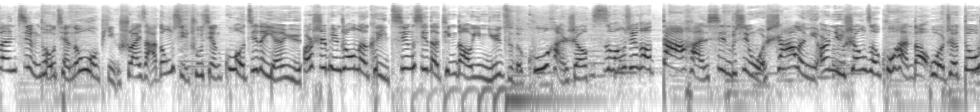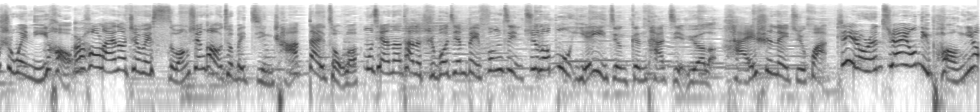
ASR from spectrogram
翻镜头前的物品，摔砸东西，出现过激的言语，而视频中呢可以清晰的听到一女子的哭喊声，死亡宣告大喊信不信我杀了你，而女生则哭喊道我这都是为你好。而后来呢，这位死亡宣告就被警察带走了。目前呢，他的直播间被封禁，俱乐部也已经跟他解约了。还是那句话，这种人居然有女朋友，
